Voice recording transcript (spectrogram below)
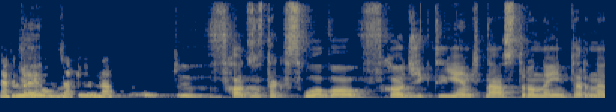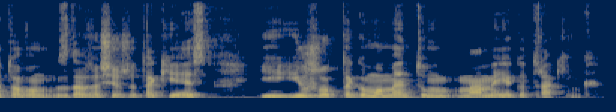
na której on zaczyna. Wchodząc tak w słowo, wchodzi klient na stronę internetową, zdarza się, że tak jest, i już od tego momentu mamy jego tracking.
